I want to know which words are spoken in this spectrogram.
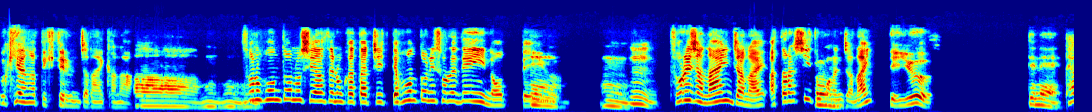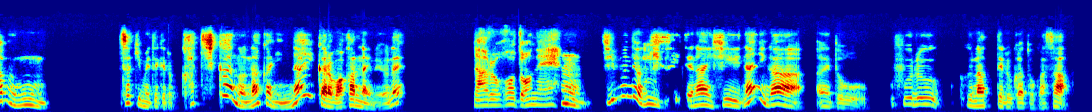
浮き上がってきてるんじゃないかな。ああ、うんうんそうのん。本当の幸せの形って本当にそれでいいのってういう。ん。うん。うん。それじゃないんじゃない？新しいとうん。こなんじゃないっていう。でね、多分、さっきも言ったけど、価値観の中にないから分かんないのよね。なるほどね。うん。自分ではうん。気づいてないし、何が、えっと、古くなってるかとかさ、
